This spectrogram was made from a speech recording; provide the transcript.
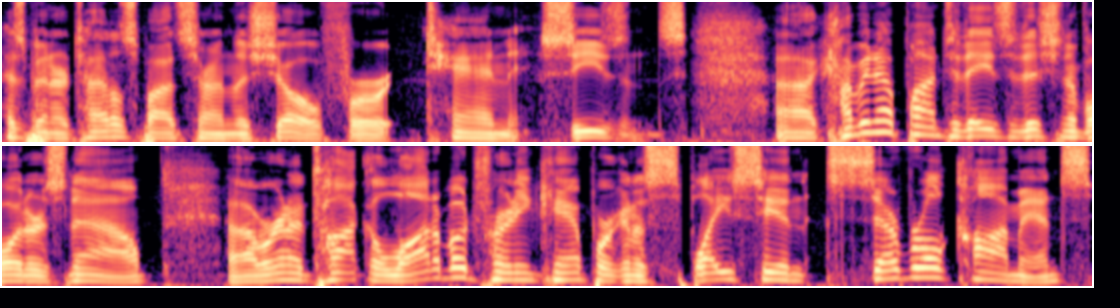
has been our title sponsor on the show for 10 seasons. Uh, coming up on today's edition of Oilers Now, uh, we're going to talk a lot about training camp. We're going to splice in several comments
